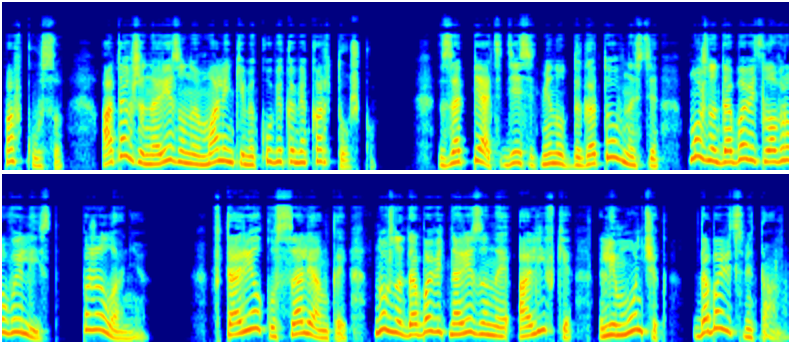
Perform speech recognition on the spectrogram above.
по вкусу, а также нарезанную маленькими кубиками картошку. За 5-10 минут до готовности можно добавить лавровый лист, по желанию. В тарелку с солянкой нужно добавить нарезанные оливки, лимончик, добавить сметану.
